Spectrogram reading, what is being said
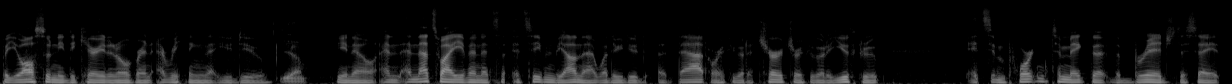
but you also need to carry it over in everything that you do. Yeah. You know, and and that's why even it's it's even beyond that. Whether you do uh, that or if you go to church or if you go to youth group, it's important to make the the bridge to say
